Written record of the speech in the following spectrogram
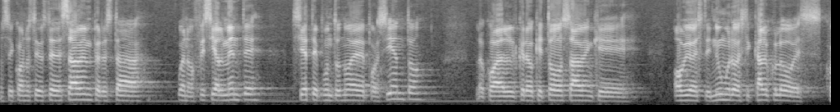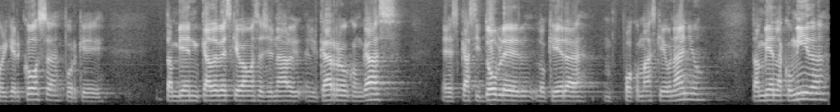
no sé cuántos de ustedes saben, pero está, bueno, oficialmente 7.9%, lo cual creo que todos saben que, obvio, este número, este cálculo es cualquier cosa, porque también cada vez que vamos a llenar el carro con gas, es casi doble lo que era un poco más que un año. También la comida,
